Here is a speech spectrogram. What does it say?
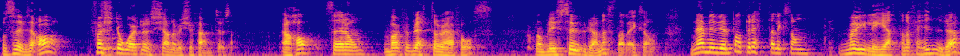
Och så säger vi så här, ja första året nu så tjänar vi 25 000. Jaha, säger de. Varför berättar du det här för oss? De blir sura nästan liksom. Nej men vi vill bara berätta liksom möjligheterna för hyra.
